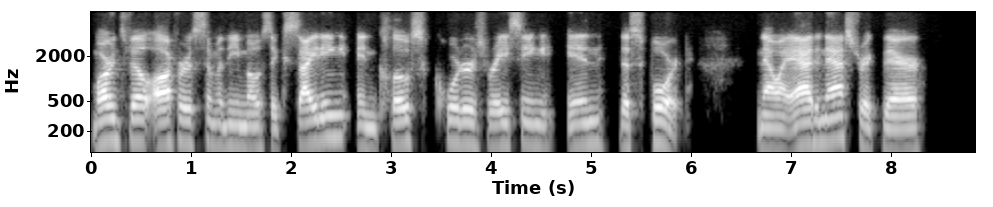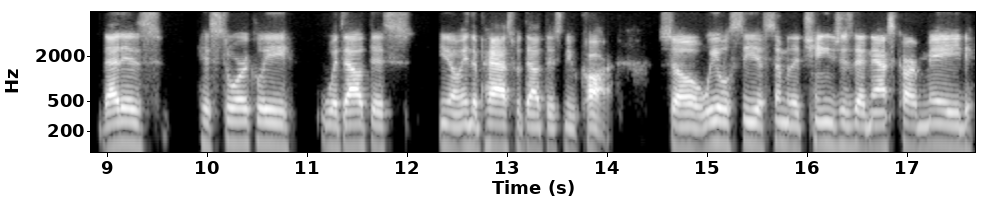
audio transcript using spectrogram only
Martinsville offers some of the most exciting and close quarters racing in the sport. Now, I add an asterisk there. That is historically without this, you know, in the past without this new car. So we will see if some of the changes that NASCAR made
